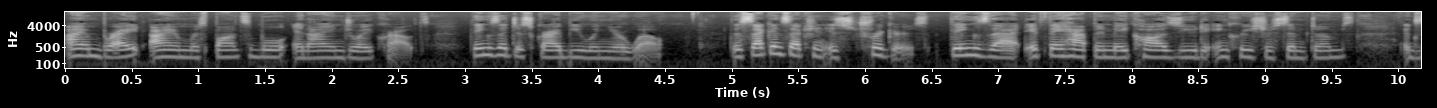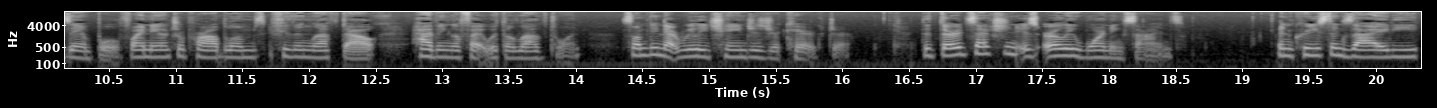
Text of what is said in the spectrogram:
I am bright, I am responsible, and I enjoy crowds. Things that describe you when you're well. The second section is triggers, things that, if they happen, may cause you to increase your symptoms. Example financial problems, feeling left out, having a fight with a loved one, something that really changes your character. The third section is early warning signs increased anxiety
